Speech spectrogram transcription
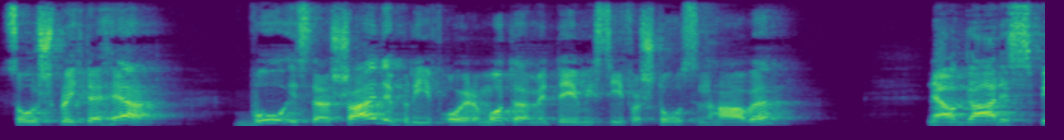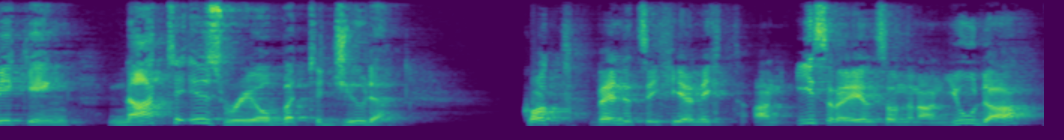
So spricht der Herr. Wo ist der Scheidebrief eurer Mutter, mit dem ich sie verstoßen habe? Now God is speaking not to Israel, but to Judah. Gott wendet sich hier nicht an Israel, sondern an Juda.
